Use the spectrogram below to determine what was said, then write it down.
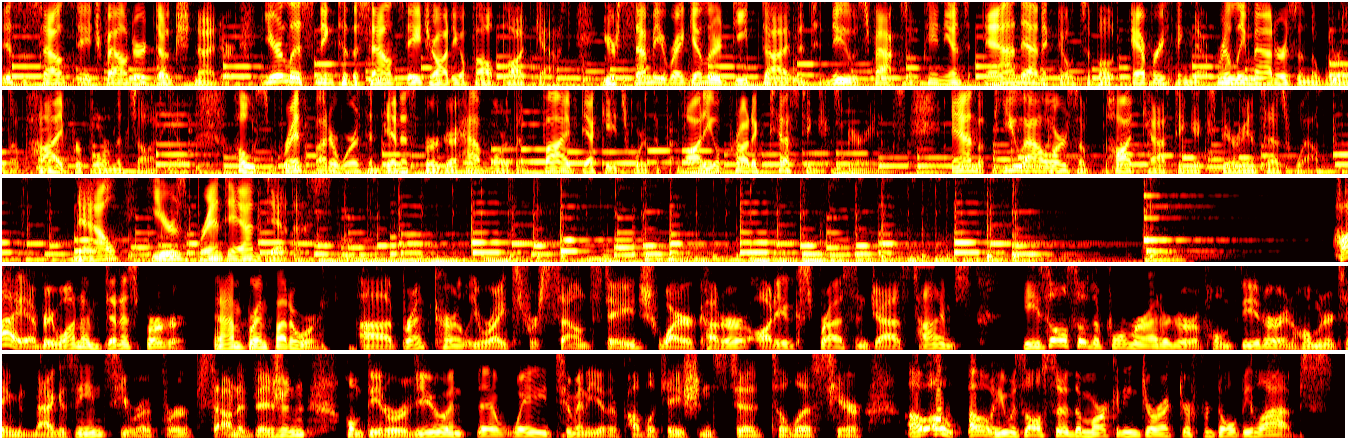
This is Soundstage founder Doug Schneider. You're listening to the Soundstage Audiophile Podcast, your semi regular deep dive into news, facts, opinions, and anecdotes about everything that really matters in the world of high performance audio. Hosts Brent Butterworth and Dennis Burger have more than five decades worth of audio product testing experience and a few hours of podcasting experience as well. Now, here's Brent and Dennis. Hi, everyone. I'm Dennis Burger. And I'm Brent Butterworth. Uh, Brent currently writes for Soundstage, Wirecutter, Audio Express, and Jazz Times. He's also the former editor of Home Theater and Home Entertainment magazines. He wrote for Sound and Vision, Home Theater Review, and uh, way too many other publications to, to list here. Oh, oh, oh, he was also the marketing director for Dolby Labs.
